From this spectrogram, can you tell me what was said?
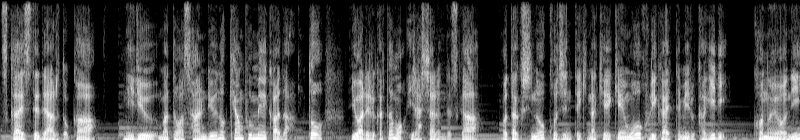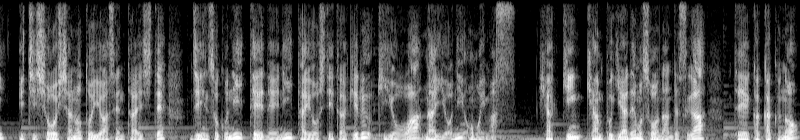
使い捨てであるとか二流または三流のキャンプメーカーだと言われる方もいらっしゃるんですが私の個人的な経験を振り返ってみる限りこのように一消費者の問い合わせに対して迅速に丁寧に対応していただける企業はないように思います。100均キャンプギアでもそうなんですが低価格の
